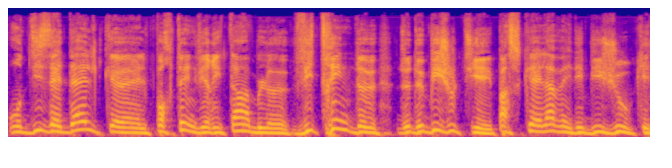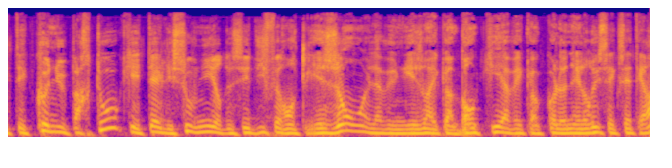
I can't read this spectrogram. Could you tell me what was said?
On disait d'elle qu'elle portait une véritable vitrine de, de, bijoutier parce qu'elle avait des bijoux qui étaient connus partout, qui étaient les souvenirs de ses différentes liaisons. Elle avait une liaison avec un banquier, avec un colonel russe, etc.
